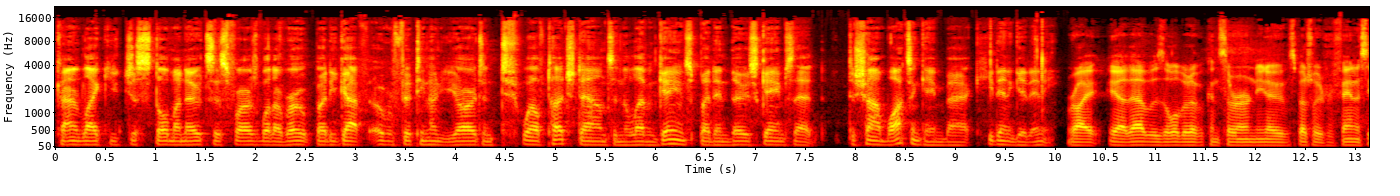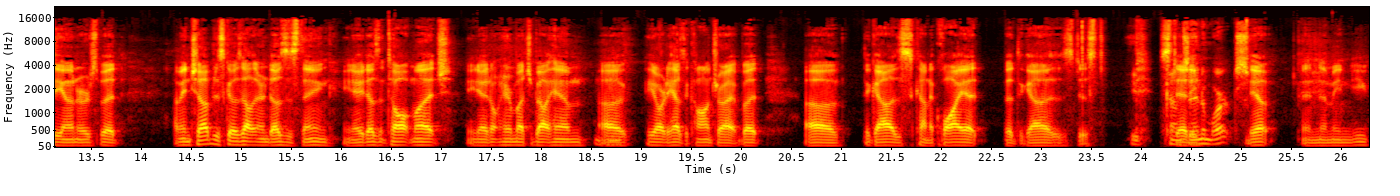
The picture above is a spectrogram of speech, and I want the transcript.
kind of like you just stole my notes as far as what I wrote, but he got over 1,500 yards and 12 touchdowns in 11 games. But in those games that Deshaun Watson came back, he didn't get any. Right. Yeah, that was a little bit of a concern, you know, especially for fantasy owners. But I mean, Chubb just goes out there and does his thing. You know, he doesn't talk much. You know, don't hear much about him. Mm-hmm. Uh, he already has a contract, but uh, the guy's kind of quiet. But the guy is just he steady. comes in and works. Yep. And I mean, you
